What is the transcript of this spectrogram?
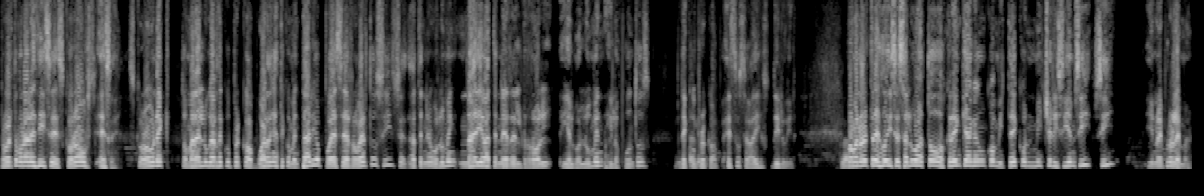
Roberto Morales dice, ese, Skoronek tomará el lugar de Cooper Cup. Guarden este comentario, puede ser Roberto, sí, ha tenido volumen. Nadie va a tener el rol y el volumen y los puntos de Cooper Cup. Eso se va a diluir. Juan Manuel Trejo dice, saludos a todos. ¿Creen que hagan un comité con Mitchell y CMC? Sí, y no hay problema.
